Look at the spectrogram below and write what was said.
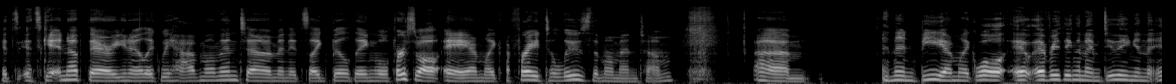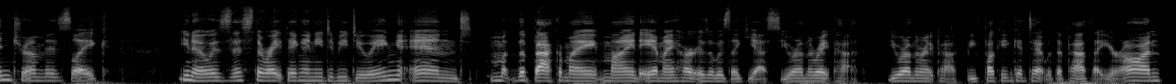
it's it's getting up there, you know, like we have momentum and it's like building. Well, first of all, A, I'm like afraid to lose the momentum. Um and then B, I'm like, well, everything that I'm doing in the interim is like you know, is this the right thing I need to be doing? And m- the back of my mind and my heart is always like, yes, you are on the right path. You are on the right path. Be fucking content with the path that you're on.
